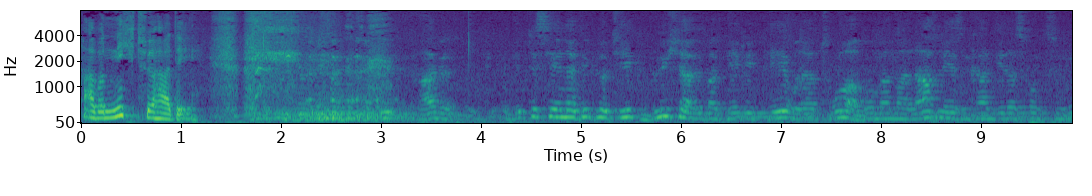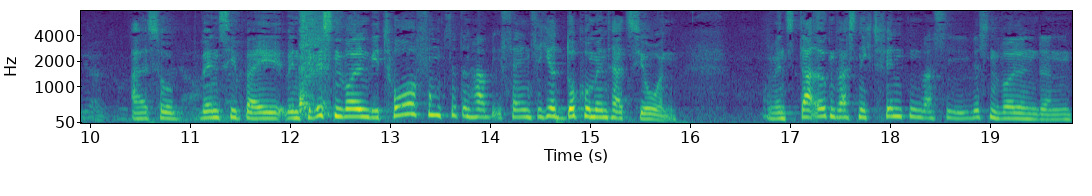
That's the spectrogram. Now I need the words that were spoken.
aber nicht für HD. Frage. Gibt es hier in der Bibliothek Bücher über PGP oder Tor, wo man mal nachlesen kann, wie das funktioniert? Also, wenn Sie, bei, wenn Sie wissen wollen, wie Tor funktioniert, dann haben, sehen Sie hier Dokumentation. Und wenn Sie da irgendwas nicht finden, was Sie wissen wollen, dann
